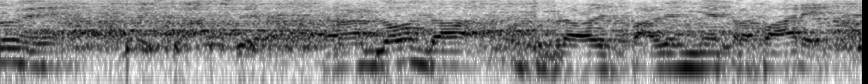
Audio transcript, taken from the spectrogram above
there. Randonda molto bravo alle spalle niente da fare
